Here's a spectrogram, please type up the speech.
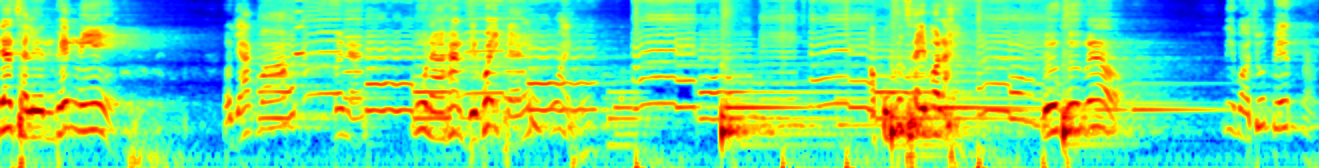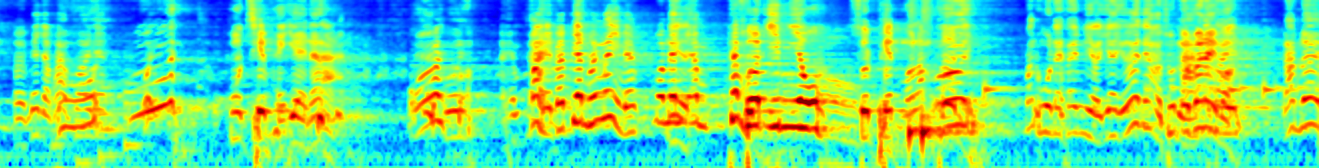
อย่าเฉลินเพลงนี้บ่อยากบ่เป็นหยังหมู่หนาหันสิค่อยแข็งว้ายเอากูก็ใส่บ่ได้ถึกถึกแล้ว นี่บ่ชุดเพชรน่ะเออแม่จะพาพซอยเนี่ยโอ้ยหูชิบให้เย่นั่นล่ะโอ้ยมาเห็นไปเปลี่ยนทางไหนแม่ว่าแม่นแอมแพมเพิร์ดอีมเงียวสุดเผ็ดหมอลำเพิ่เอ้นยมันหูในไทยมีอะไรใหญ่เอ้ยเดี๋ยวเอาชุดหลามันนบ่ได้บ่รับเลย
